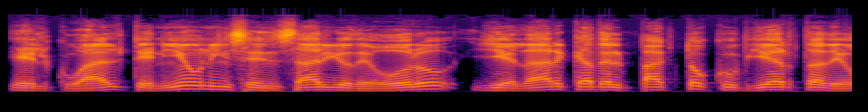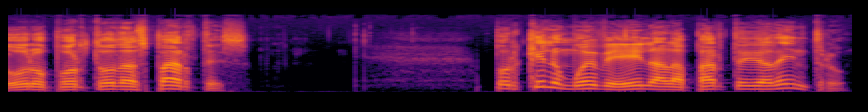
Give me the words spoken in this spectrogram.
el cual tenía un incensario de oro y el arca del pacto cubierta de oro por todas partes. ¿Por qué lo mueve él a la parte de adentro?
